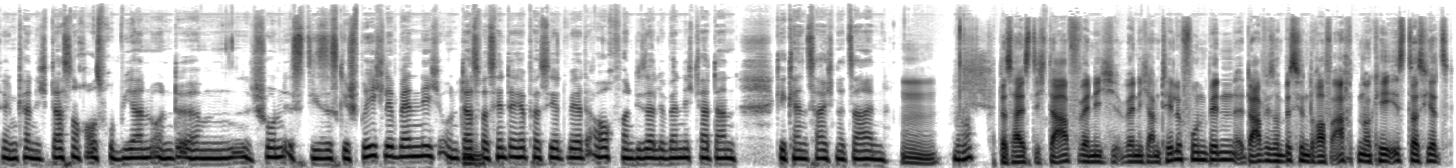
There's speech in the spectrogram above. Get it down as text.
dann kann ich das noch ausprobieren und ähm, schon ist dieses Gespräch lebendig und das, mhm. was hinterher passiert, wird auch von dieser Lebendigkeit dann gekennzeichnet sein. Mhm. Ja? Das heißt, ich darf, wenn ich, wenn ich am Telefon bin, darf ich so ein bisschen drauf achten, okay, ist das jetzt,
